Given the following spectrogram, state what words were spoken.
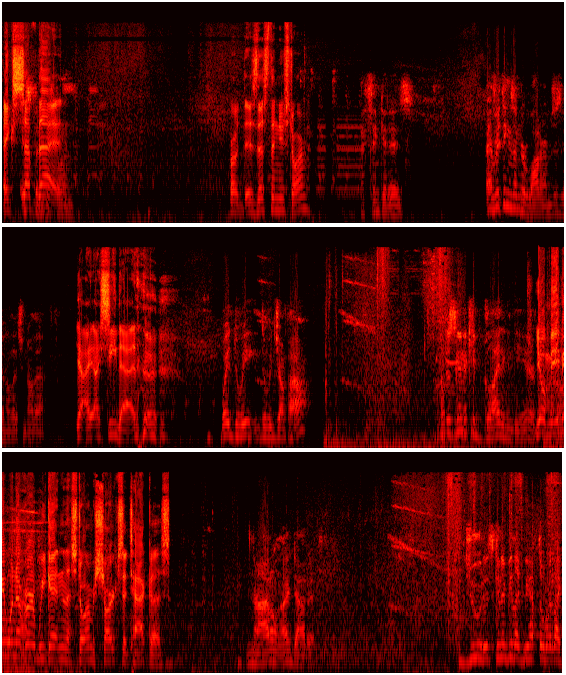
Except that. Bro, is this the new storm? I think it is. Everything's underwater. I'm just gonna let you know that. Yeah, I, I see that. Wait, do we do we jump out? I'm just gonna keep gliding in the air. Yo, maybe whenever we get in the storm, sharks attack us. Nah, I don't. I doubt it. Dude, it's gonna be like we have to wear like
